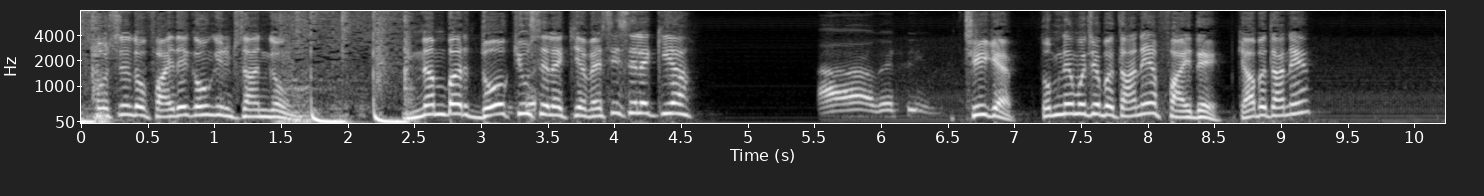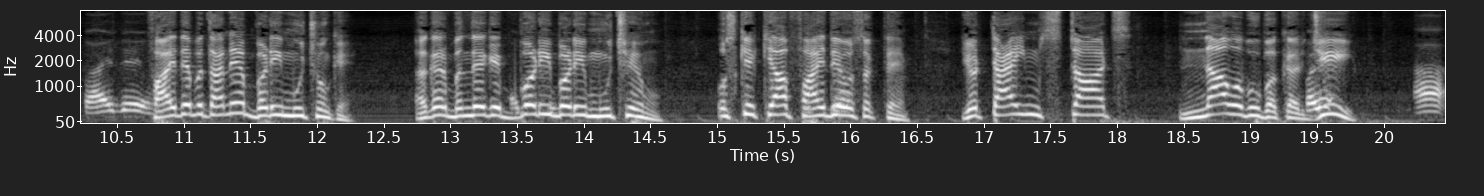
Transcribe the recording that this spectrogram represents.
सोचने दो फ़ायदे कहूँ कि नुकसान कहूँ? नंबर दो क्यों सिलेक्ट किया? वैसे ही सिलेक्ट किया? ठीक है तुमने मुझे बताने हैं फ़ायदे। क्या बताने हैं? फ़ायदे। फ़ायदे बताने हैं बड़ी मूछों के। अगर बंदे के बड़ी बड़ी मूछे हों उसके क्या फ़ायदे हो सकते हैं? Your time start now Abu Bakar ji. हाँ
